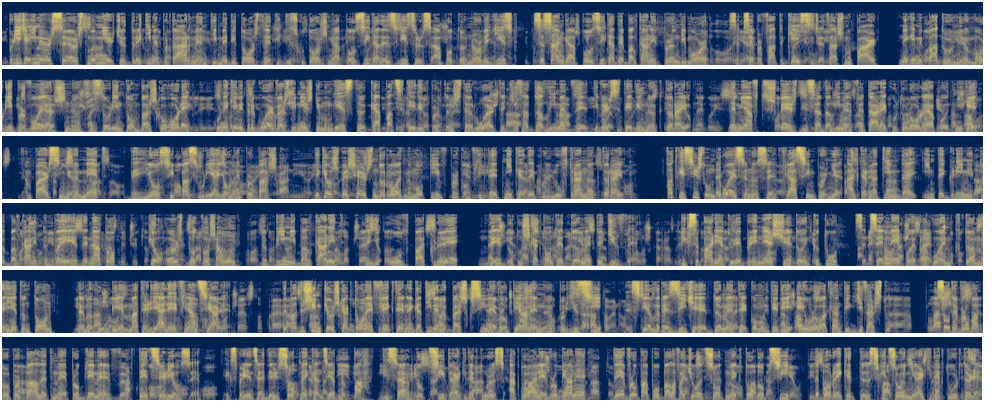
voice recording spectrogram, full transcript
Përgjigja ime është se është më mirë që drejtimet për të ardhmen t'i meditosh dhe t'i diskutosh nga pozitat e Zvicrës apo të Norvegjisë, sesa nga pozitat e Ballkanit Perëndimor, sepse për fat të keq, siç e thashë më parë, Ne kemi patur një mori përvojash në historinë tonë bashkëkohore, ku ne kemi treguar vazhdimisht një mungesë të kapacitetit për të shteruar të gjitha dallimet dhe diversitetin në këtë rajon. Dhe mjaft shpesh disa dallime fetare, kulturore apo etnike janë parë si një e metë dhe jo si pasuria jonë e përbashkët. Dhe kjo shpeshherë shndërrohet në motiv për konflikte etnike dhe për luftra në këtë rajon. Fatkeqësisht unë druaj se nëse flasim për një alternativë ndaj integrimit të Ballkanit në BE dhe NATO, kjo është do të thosha unë dëbimi i Ballkanit dhe një udhë pa krye dhe do t'u shkaktonte dëme të gjithëve. Pikësëpari atyre prej nesh që jetojnë këtu, sepse ne po e paguajmë këtë me jetën tonë dhe me humbje materiale e financiare. Dhe pa dyshim kjo shkakton efekte negative në bashkësinë evropiane në përgjithësi dhe sjell rreziqe e dëme te komuniteti euroatlantik gjithashtu. Sot Evropa po përballet me probleme vërtet serioze. Eksperienca e derisotme ka nxjerrë në pah disa dobësi të arkitekturës aktuale evropiane dhe Evropa po ballafaqohet sot me këto dobësi dhe po rreket të skicojë një arkitekturë të re.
